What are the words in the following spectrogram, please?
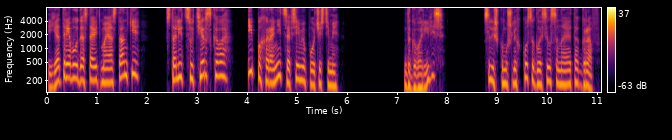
я требую доставить мои останки в столицу Терского и похоронить со всеми почестями. Договорились? Слишком уж легко согласился на это граф.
